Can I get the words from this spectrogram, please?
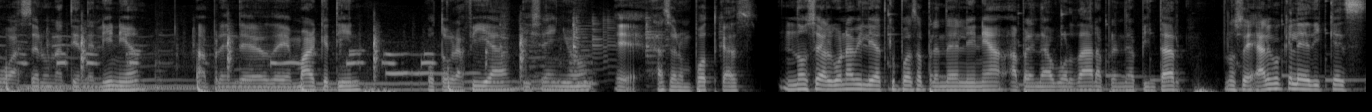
o hacer una tienda en línea, aprender de marketing, fotografía, diseño, eh, hacer un podcast. No sé, alguna habilidad que puedas aprender en línea, aprender a bordar, aprender a pintar, no sé, algo que le dediques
